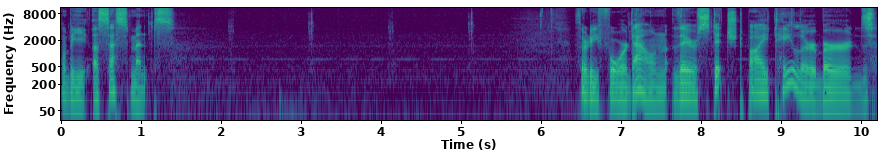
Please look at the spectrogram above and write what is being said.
Will be assessments. 34 down, they're stitched by tailor birds.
